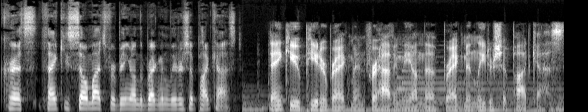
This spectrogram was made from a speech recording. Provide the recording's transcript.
Chris, thank you so much for being on the Bregman Leadership Podcast. Thank you, Peter Bregman, for having me on the Bregman Leadership Podcast.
